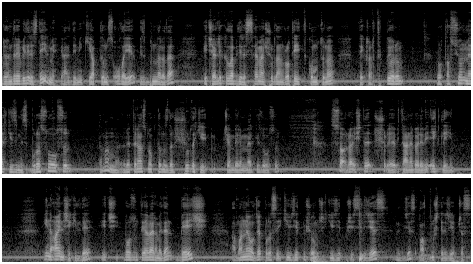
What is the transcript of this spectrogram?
döndürebiliriz değil mi? Yani deminki yaptığımız olayı biz bunlara da geçerli kılabiliriz. Hemen şuradan rotate komutunu tekrar tıklıyorum. Rotasyon merkezimiz burası olsun. Tamam mı? Referans noktamız da şuradaki çemberin merkezi olsun. Sonra işte şuraya bir tane böyle bir ekleyin. Yine aynı şekilde hiç bozuntuya vermeden 5 ama ne olacak? Burası 270 olmuş. 270'i sileceğiz. Ne diyeceğiz? 60 derece yapacağız.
